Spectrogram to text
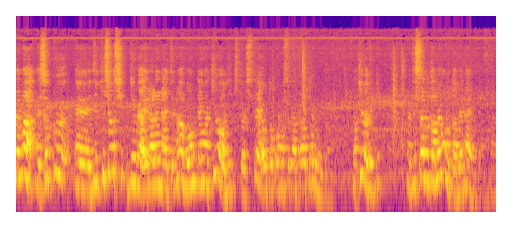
でまあ食、えー、時期小樹が得られないというのは梵天は木を時期として男の姿を取るみたいな、まあ、木を時期、実際の食べ物を食べないみたいな感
